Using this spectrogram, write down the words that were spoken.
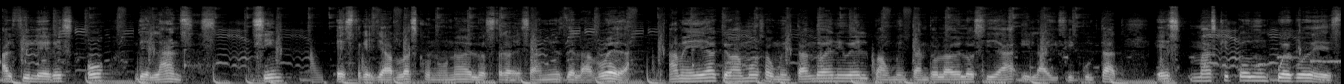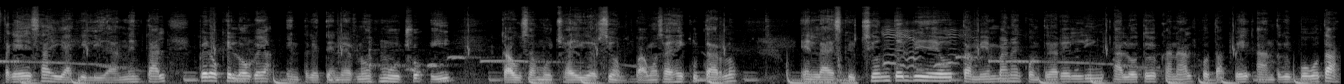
alfileres o de lanzas sin estrellarlas con uno de los travesaños de la rueda. A medida que vamos aumentando de nivel va aumentando la velocidad y la dificultad. Es más que todo un juego de destreza y agilidad mental, pero que logra entretenernos mucho y causa mucha diversión. Vamos a ejecutarlo. En la descripción del video también van a encontrar el link al otro canal JP Android Bogotá.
